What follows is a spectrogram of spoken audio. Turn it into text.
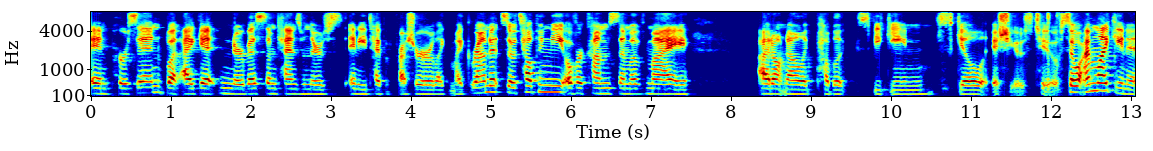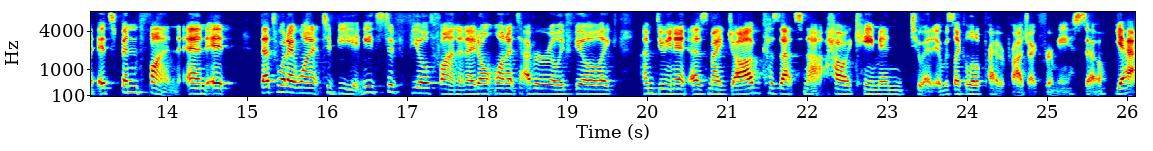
in person but i get nervous sometimes when there's any type of pressure or like mic around it so it's helping me overcome some of my I don't know, like public speaking skill issues too. So I'm liking it. It's been fun and it that's what I want it to be. It needs to feel fun and I don't want it to ever really feel like I'm doing it as my job because that's not how I came into it. It was like a little private project for me. So, yeah.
